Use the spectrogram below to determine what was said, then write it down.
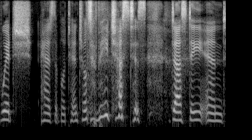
which has the potential to be just as dusty and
